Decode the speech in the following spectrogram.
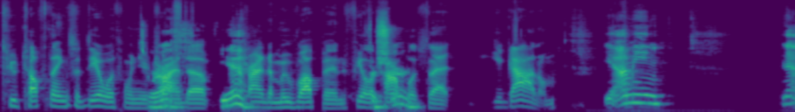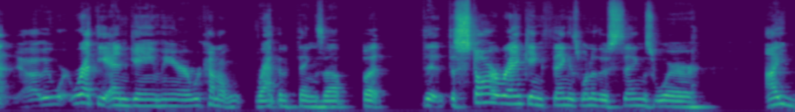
two tough things to deal with when you're trying to yeah. trying to move up and feel For sure. accomplished that you got them. Yeah, I mean, now I mean, we're, we're at the end game here. We're kind of wrapping things up, but the the star ranking thing is one of those things where I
